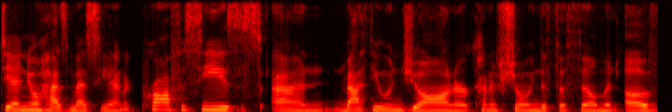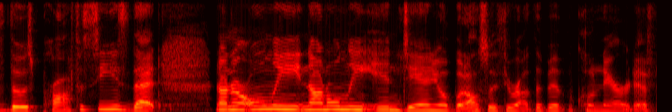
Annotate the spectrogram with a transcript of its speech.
Daniel has messianic prophecies, and Matthew and John are kind of showing the fulfillment of those prophecies that not only not only in Daniel but also throughout the biblical narrative.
